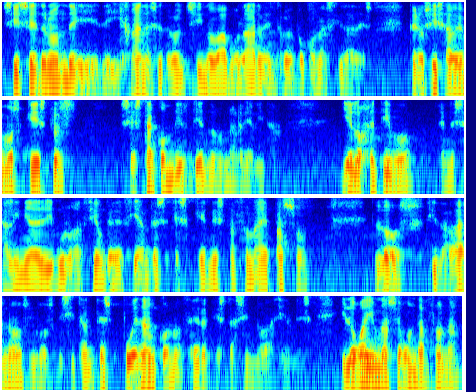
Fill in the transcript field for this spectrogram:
si ese dron de, de ese dron chino, va a volar dentro de poco en las ciudades, pero sí sabemos que esto se está convirtiendo en una realidad. Y el objetivo, en esa línea de divulgación que decía antes, es que en esta zona de paso los ciudadanos, los visitantes puedan conocer estas innovaciones. Y luego hay una segunda zona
